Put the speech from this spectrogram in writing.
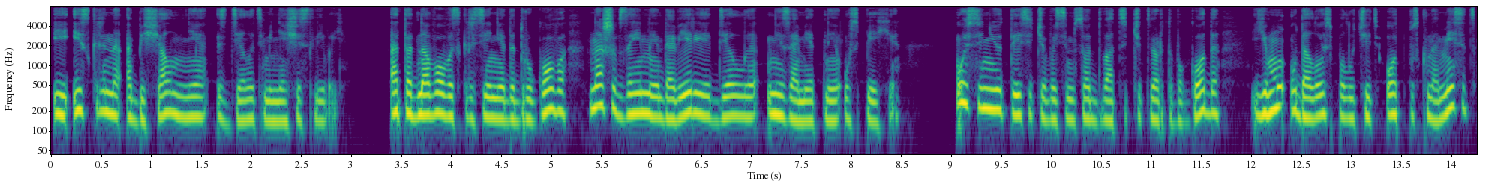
и искренне обещал мне сделать меня счастливой. От одного воскресенья до другого наше взаимное доверие делало незаметные успехи. Осенью 1824 года ему удалось получить отпуск на месяц,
